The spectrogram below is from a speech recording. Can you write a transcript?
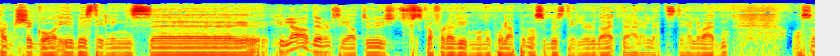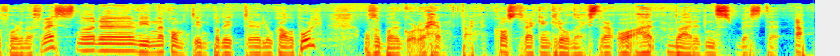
kanskje gå i bestillingshylla. Det vil si at du skaffer deg Vinmonopol-appen, og så bestiller du der. Det er det letteste i hele verden. Og så får du en SMS når eh, vinen er kommet inn på ditt eh, lokale pol, og så bare går du og henter den. Koster deg ikke en krone ekstra, og er verdens beste app.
